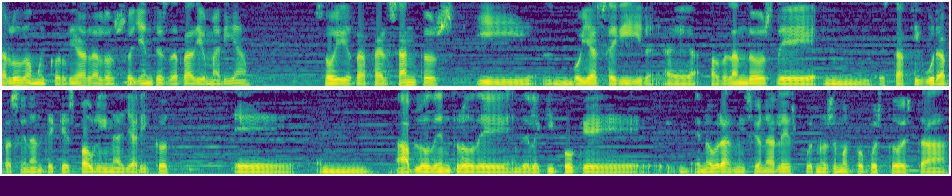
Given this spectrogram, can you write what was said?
Saludo muy cordial a los oyentes de Radio María. Soy Rafael Santos y voy a seguir eh, hablando de mm, esta figura apasionante que es Paulina Yaricot. Eh, mm, hablo dentro del equipo que en obras misionales pues nos hemos propuesto esta,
